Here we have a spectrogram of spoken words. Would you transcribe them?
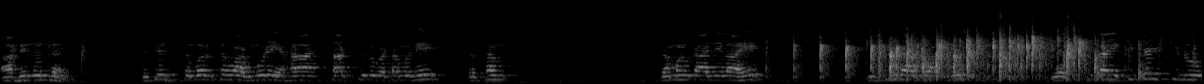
अभिनंदन. तसेच समर्थ वाघमोडे हा साठ किलो गटामध्ये प्रथम क्रमांक आलेला आहे. पृथ्वीराज वाघमोडे या सुद्धा एक्केचाळीस किलो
